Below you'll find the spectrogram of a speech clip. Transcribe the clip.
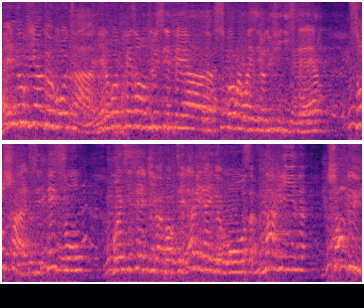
Elle nous vient de Bretagne. Elle représente le CPA Sport Loisirs du Finistère. Son cheval, c'est Tesson. Voici celle qui va porter la médaille de bronze, Marine Chambu.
